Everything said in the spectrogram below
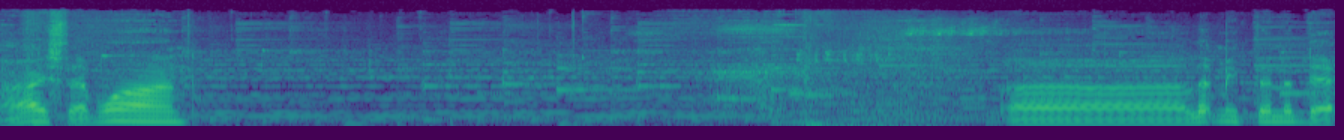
All right, step one. Uh, let me thin the deck.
